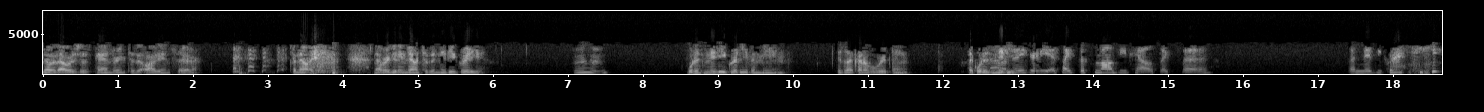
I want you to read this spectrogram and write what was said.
No, that was just pandering to the audience there. But now, now we're getting down to the nitty gritty. mhm. What does nitty gritty even mean? Is that kind of a weird thing? Like, what is No, nitty? nitty gritty. It's like the small details, like the the nitty gritty.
